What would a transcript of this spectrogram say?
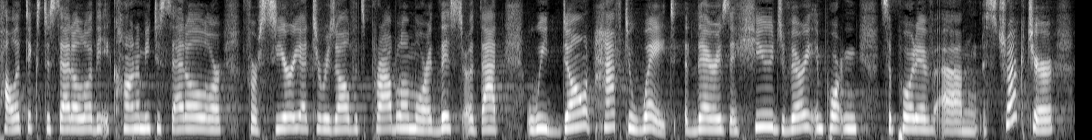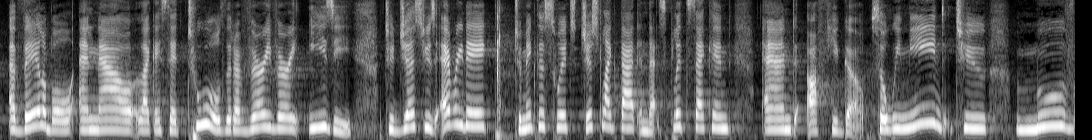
politics to settle or the economy to settle or for Syria to resolve its problem or this or that. We don't have to wait. There is a huge, very important supportive um, structure available and now like i said tools that are very very easy to just use every day to make the switch just like that in that split second and off you go. So we need to move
